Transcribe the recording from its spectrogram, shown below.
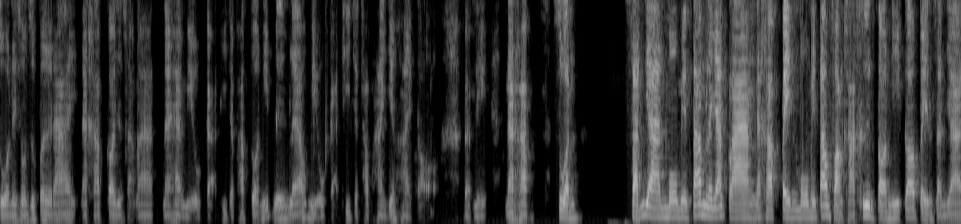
ตัวในโซนซูเปอร์ได้นะครับ ก็จะสามารถนะฮะมีโอกาสที่จะพักตัวนิดนึง แล้วมีโอกาสที่จะทำไฮเยอร์ไฮต่อแบบนี้นะครับ ส่วนสัญญาณโมเมนตัมระยะกลางนะครับ เป็นโมเมนตัมฝั่งขาขึ้นตอนนี้ก็เป็นสัญญาณ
